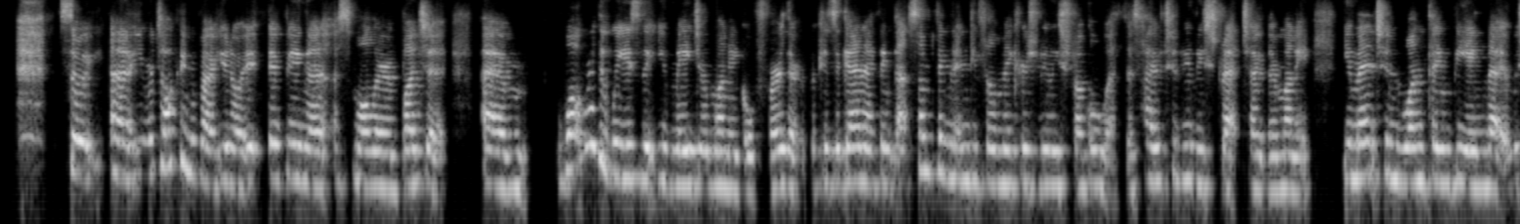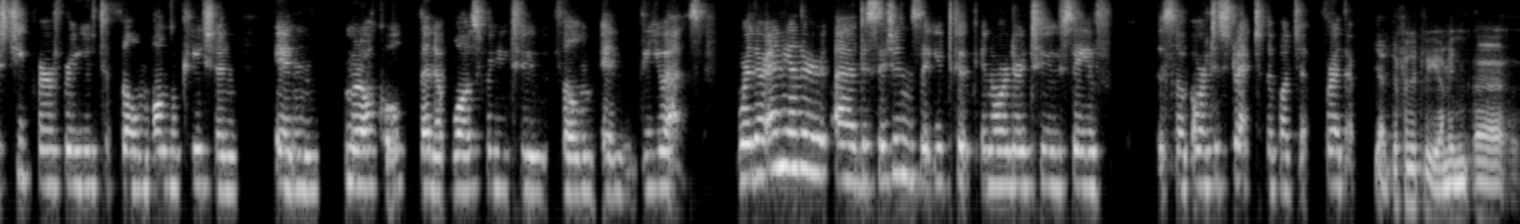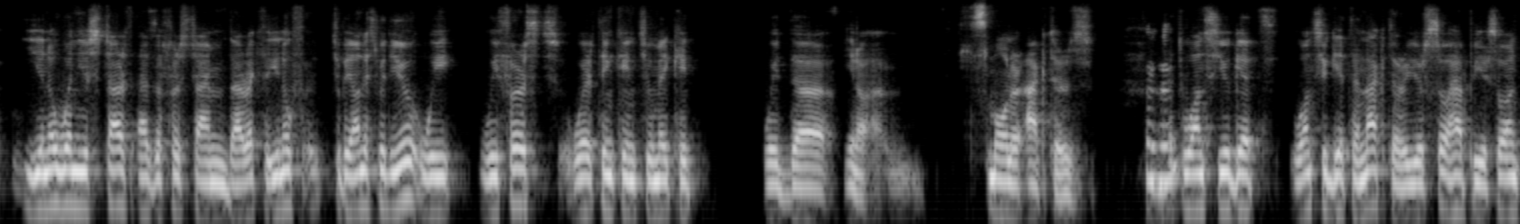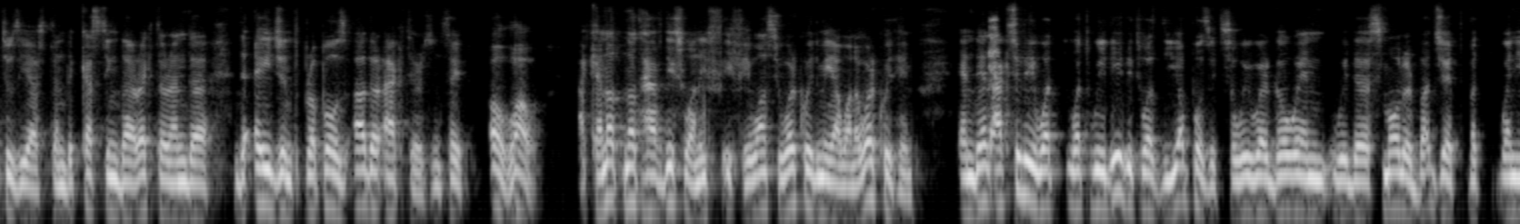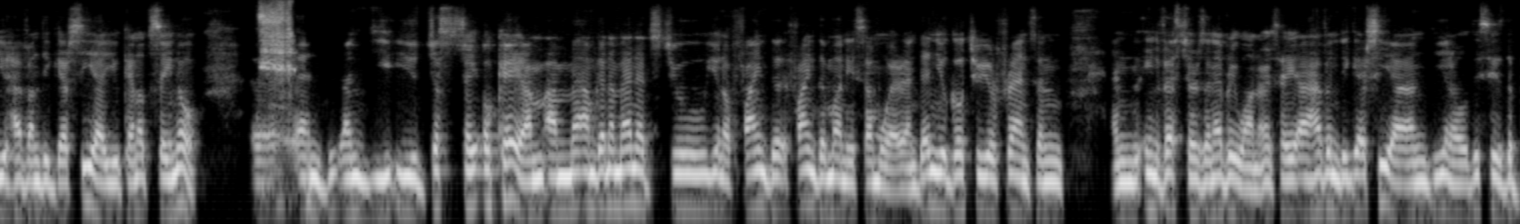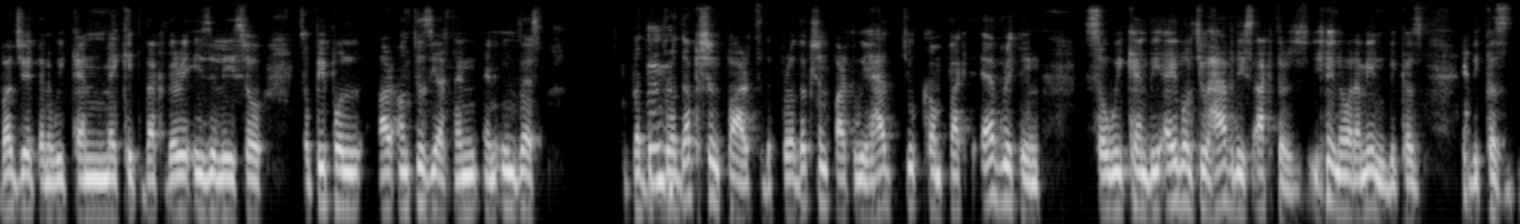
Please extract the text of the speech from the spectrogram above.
So uh, you were talking about you know it, it being a, a, smaller budget. Um, what were the ways that you made your money go further? Because again, I think that's something that indie filmmakers really struggle with is how to really stretch out their money. You mentioned one thing being that it was cheaper for you to film on location in Morocco than it was for you to film in the US. were there any other uh, decisions that you took in order to save so or to stretch the budget further yeah definitely i mean uh, you know when you start as a first time director you know f- to be honest with you we we first were thinking to make it with uh, you know um, smaller actors. Mm-hmm. but once you get once you get an actor you're so happy you're so enthusiastic and the casting director and the, the agent propose other actors and say oh wow i cannot not have this one. If if he wants to work with me i want to work with him. And then actually what what we did it was the opposite. So we were going with a smaller budget but when you have andy garcia you cannot say no uh, and and you, you just say okay i'm i'm i'm going to manage to you know find the find the money somewhere. And then you go to your friends and and investors and everyone and say i have andy garcia and you know this is the budget and we can make it back very easily. So so people are enthusiastic and, and invest. But the mm-hmm. production part the production part we had to compact everything so we can be able to have these actors. You know what i mean? Because because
